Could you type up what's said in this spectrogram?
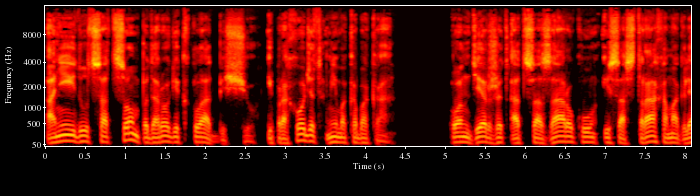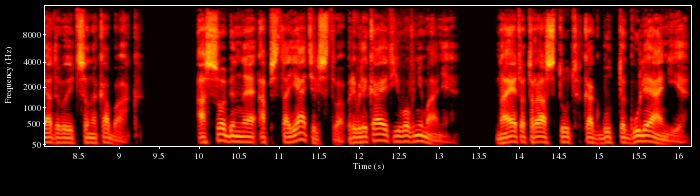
Они идут с отцом по дороге к кладбищу и проходят мимо кабака. Он держит отца за руку и со страхом оглядывается на кабак. Особенное обстоятельство привлекает его внимание. На этот раз тут как будто гулянье,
